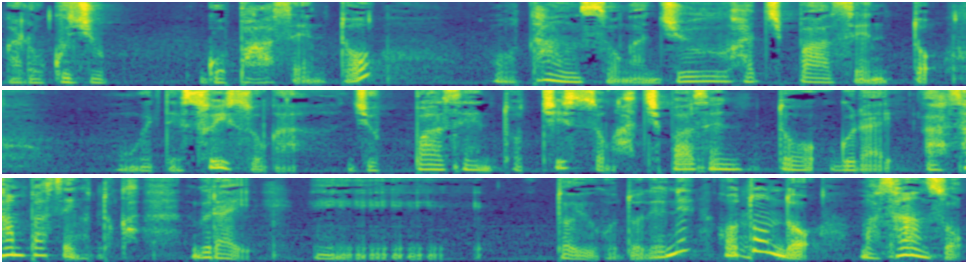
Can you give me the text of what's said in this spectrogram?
が65%炭素が18%で水素が10%窒素が8%ぐらいあ3%かぐらい、えー、ということでねほとんど、まあ、酸素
